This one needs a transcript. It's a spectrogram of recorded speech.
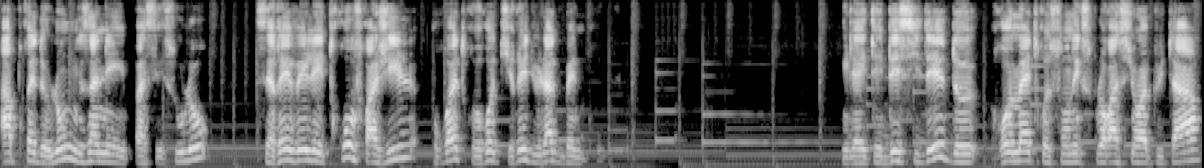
après de longues années passées sous l'eau, s'est révélée trop fragile pour être retirée du lac Benbrook. Il a été décidé de remettre son exploration à plus tard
